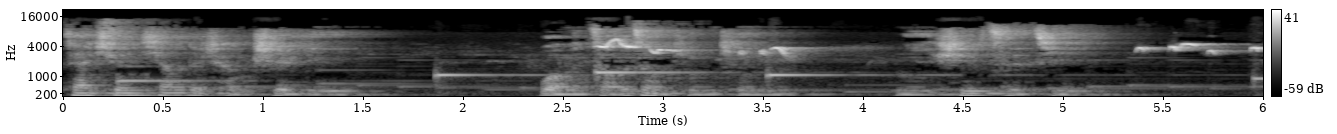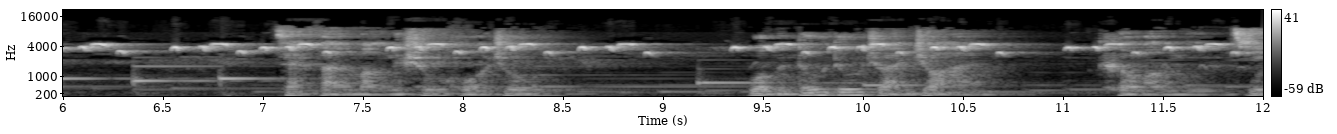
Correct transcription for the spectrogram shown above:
在喧嚣的城市里，我们走走停停，迷失自己；在繁忙的生活中，我们兜兜转转，渴望宁静。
